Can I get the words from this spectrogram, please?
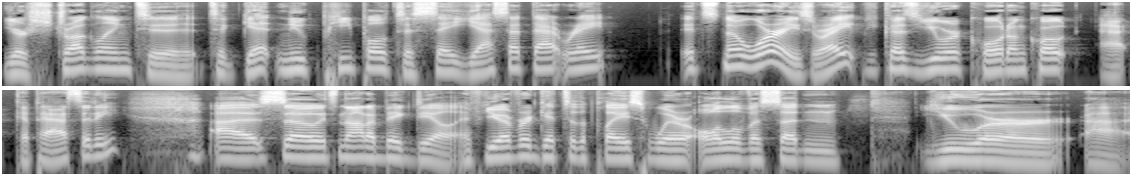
you're struggling to to get new people to say yes at that rate, it's no worries, right? Because you were quote unquote at capacity. Uh, so it's not a big deal. If you ever get to the place where all of a sudden you are uh,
